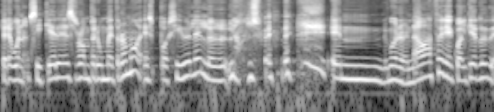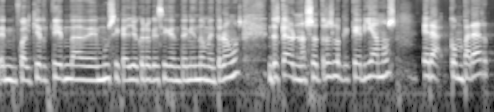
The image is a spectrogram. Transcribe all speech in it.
pero bueno, si quieres romper un metrónomo es posible, los, los en, bueno, en Amazon y en cualquier, en cualquier tienda de música yo creo que siguen teniendo metrónomos. Entonces, claro, nosotros lo que queríamos era comparar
